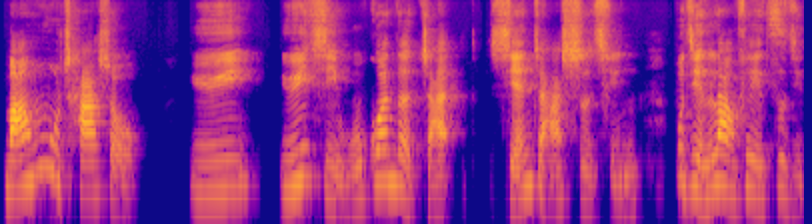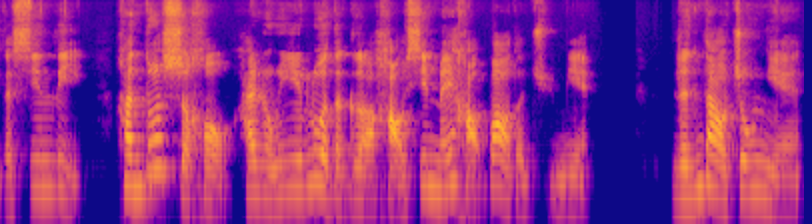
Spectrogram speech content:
盲目插手。”与与己无关的杂闲杂事情，不仅浪费自己的心力，很多时候还容易落得个好心没好报的局面。人到中年，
